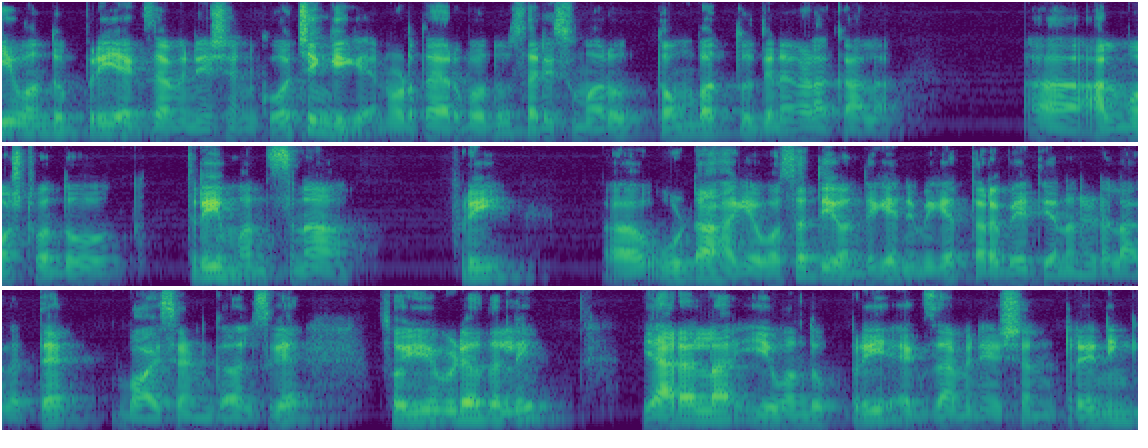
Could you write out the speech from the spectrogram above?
ಈ ಒಂದು ಪ್ರೀ ಎಕ್ಸಾಮಿನೇಷನ್ ಕೋಚಿಂಗಿಗೆ ನೋಡ್ತಾ ಇರ್ಬೋದು. ಸರಿಸುಮಾರು ತೊಂಬತ್ತು ದಿನಗಳ ಕಾಲ ಆಲ್ಮೋಸ್ಟ್ ಒಂದು ತ್ರೀ ಮಂತ್ಸ್ನ ಫ್ರೀ ಊಟ ಹಾಗೆ ವಸತಿಯೊಂದಿಗೆ ನಿಮಗೆ ತರಬೇತಿಯನ್ನು ನೀಡಲಾಗುತ್ತೆ ಬಾಯ್ಸ್ ಆ್ಯಂಡ್ ಗರ್ಲ್ಸ್ಗೆ ಸೊ ಈ ವಿಡಿಯೋದಲ್ಲಿ ಯಾರೆಲ್ಲ ಈ ಒಂದು ಪ್ರೀ ಎಕ್ಸಾಮಿನೇಷನ್ ಟ್ರೈನಿಂಗ್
